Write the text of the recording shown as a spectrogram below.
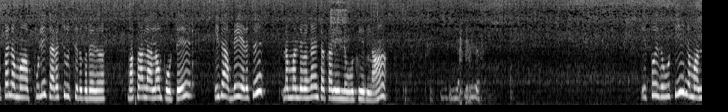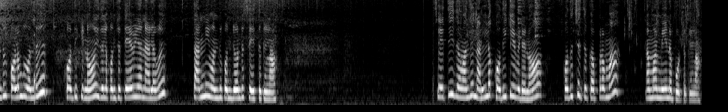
இப்போ நம்ம புளி கரைச்சி வச்சுருக்கிற மசாலாலாம் போட்டு இதை அப்படியே எடுத்து நம்ம அந்த வெங்காயம் தக்காளியில் ஊற்றிடலாம் இப்போ இதை ஊற்றி நம்ம வந்து குழம்பு வந்து கொதிக்கணும். இதில் கொஞ்சம் தேவையான அளவு தண்ணி வந்து கொஞ்சோண்டு சேர்த்துக்கலாம். சேர்த்து இதை வந்து நல்லா கொதிக்க விடணும். கொதிச்சதுக்கு அப்புறமா நம்ம மீனை போட்டுக்கலாம்.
